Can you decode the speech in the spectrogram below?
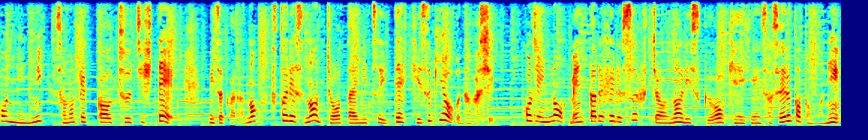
本人にその結果を通知して自らのストレスの状態について気づきを促し個人のメンタルヘルス不調のリスクを軽減させるとともに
